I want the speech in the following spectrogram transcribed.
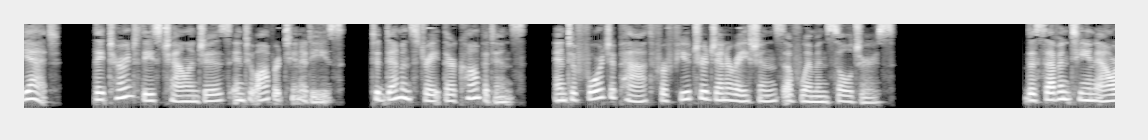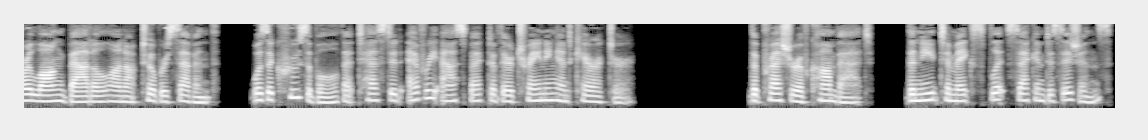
Yet, they turned these challenges into opportunities to demonstrate their competence and to forge a path for future generations of women soldiers. The 17-hour-long battle on October 7th was a crucible that tested every aspect of their training and character. The pressure of combat, the need to make split-second decisions,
